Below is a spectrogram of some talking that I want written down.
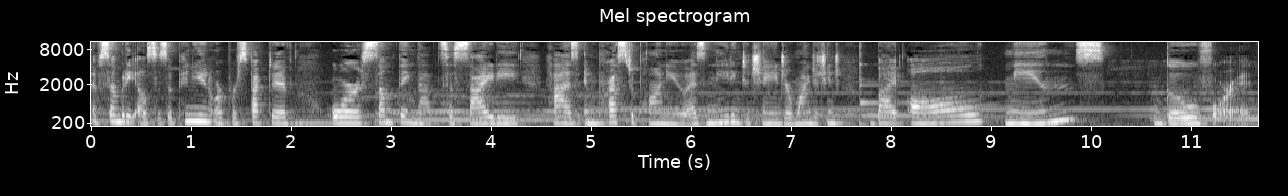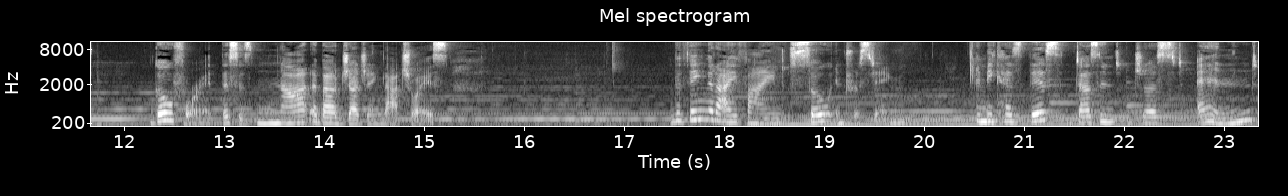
of somebody else's opinion or perspective or something that society has impressed upon you as needing to change or wanting to change, by all means, go for it. Go for it. This is not about judging that choice. The thing that I find so interesting, and because this doesn't just end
